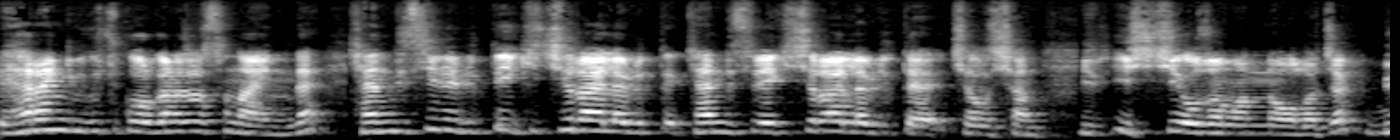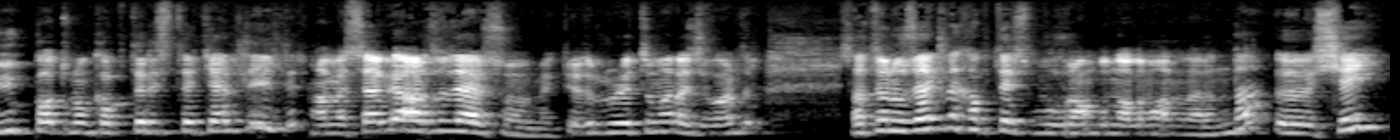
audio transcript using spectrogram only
bir herhangi bir küçük organize sanayinde kendisiyle birlikte iki çırayla birlikte kendisi ve iki çırayla birlikte çalışan bir işçi o zaman ne olacak? Büyük patron kapitalist tekel değildir. Ama mesela bir artı değer sunulmaktadır. Bir üretim aracı vardır. Zaten özellikle kapitalist buhran bunalım anlarında e, şey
